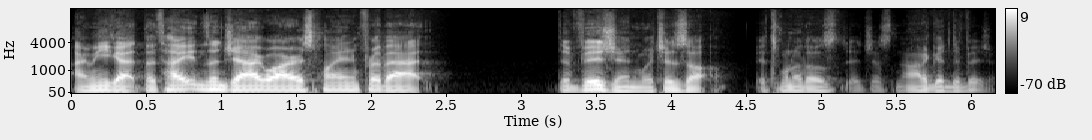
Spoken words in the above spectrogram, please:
I mean, you got the Titans and Jaguars playing for that division, which is, a, it's one of those, it's just not a good division.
